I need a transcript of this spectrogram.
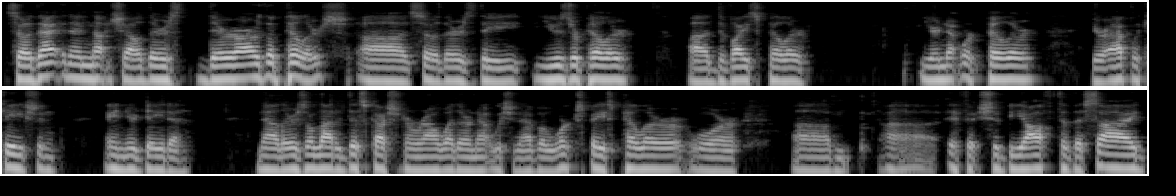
so that in a nutshell, there's there are the pillars. Uh, so there's the user pillar, uh, device pillar, your network pillar, your application, and your data. Now there's a lot of discussion around whether or not we should have a workspace pillar or um, uh, if it should be off to the side.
